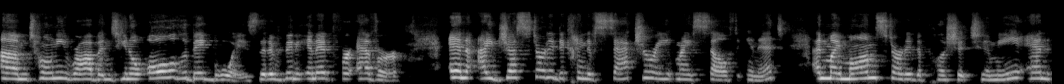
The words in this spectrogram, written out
um, Tony Robbins, you know, all the big boys that have been in it forever. And I just started to kind of saturate myself in it. And my mom started to push it to me. And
